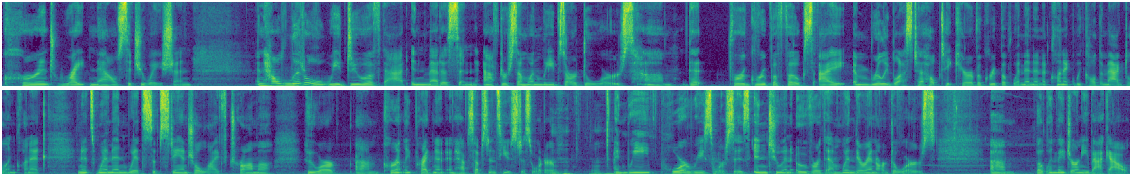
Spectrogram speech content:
current right now situation. And how little we do of that in medicine after someone leaves our doors. Um, that for a group of folks, I am really blessed to help take care of a group of women in a clinic we call the Magdalene Clinic. And it's women with substantial life trauma who are um, currently pregnant and have substance use disorder. And we pour resources into and over them when they're in our doors. Um, but when they journey back out,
